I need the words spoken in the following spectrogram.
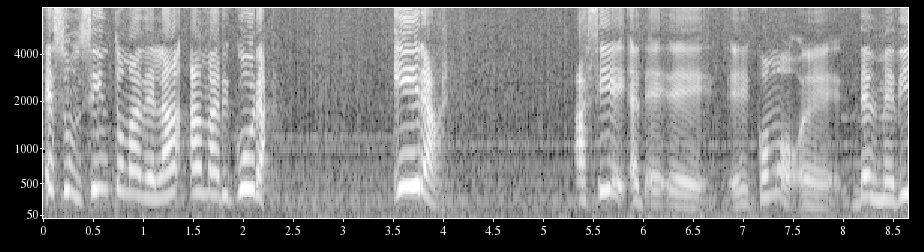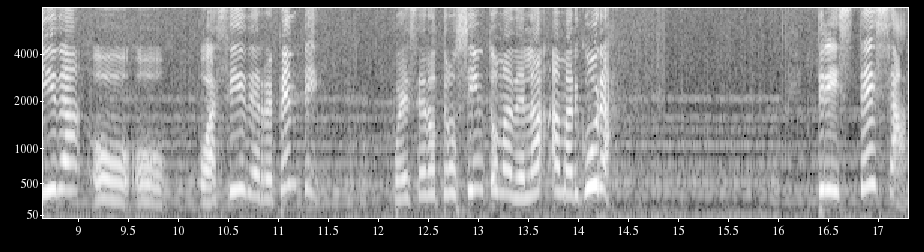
es un síntoma de la amargura. Ira, así eh, eh, eh, como desmedida o, o así de repente, puede ser otro síntoma de la amargura. Tristeza,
